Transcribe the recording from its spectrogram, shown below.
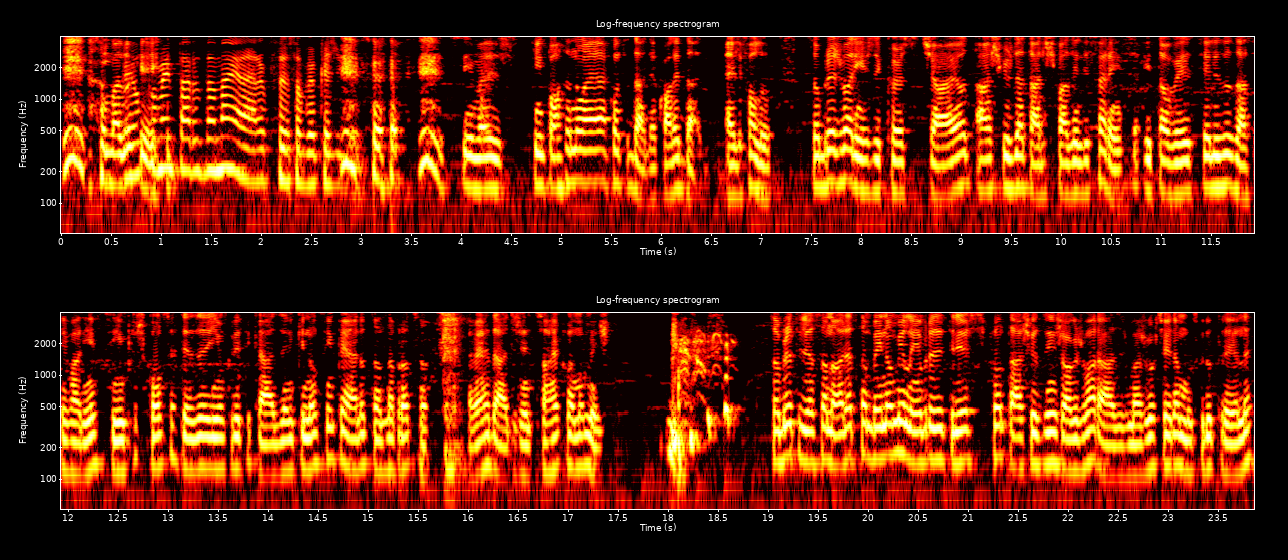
mas ok. os comentários da Nayara pra você saber o que é gigante. Sim, mas o que importa não é a quantidade, é a qualidade. Aí ele falou: Sobre as varinhas de Cursed Child, acho que os detalhes fazem diferença. E talvez se eles usassem varinhas simples, com certeza iriam criticar, dizendo que não se empenharam tanto na produção. É verdade, a gente só reclama mesmo. Sobre a trilha sonora, também não me lembro de trilhas fantásticas em Jogos Vorazes, mas gostei da música do trailer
